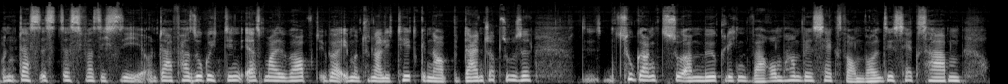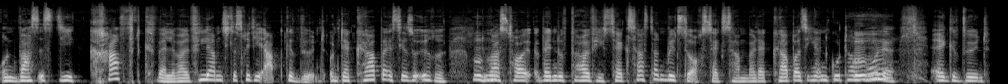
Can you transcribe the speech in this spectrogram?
Und das ist das, was ich sehe. Und da versuche ich den erstmal überhaupt über Emotionalität, genau dein Job, Suse, Zugang zu ermöglichen, warum haben wir Sex, warum wollen sie Sex haben und was ist die Kraftquelle, weil viele haben sich das richtig abgewöhnt und der Körper ist ja so irre. Mhm. Du hast, wenn du häufig Sex hast, dann willst du auch Sex haben, weil der Körper sich an gute Hormone mhm. äh, gewöhnt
